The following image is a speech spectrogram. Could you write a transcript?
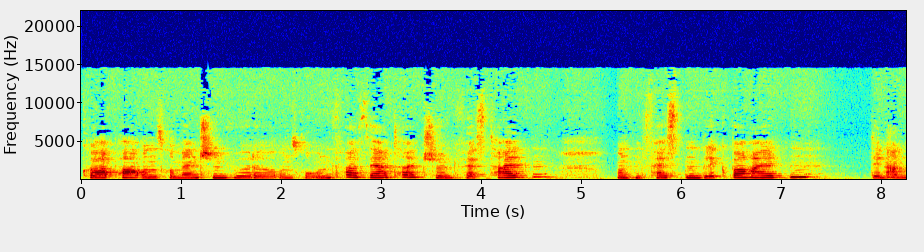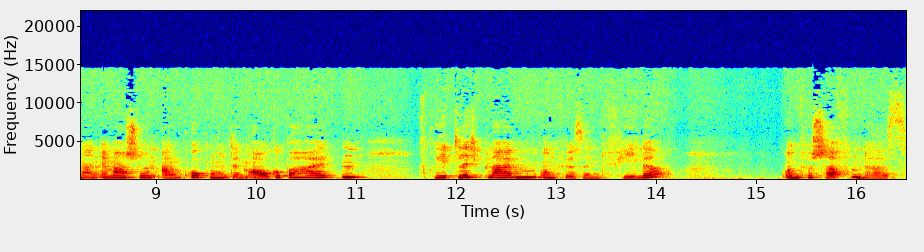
Körper, unsere Menschenwürde, unsere Unversehrtheit schön festhalten und einen festen Blick behalten, den anderen immer schön angucken und im Auge behalten, friedlich bleiben und wir sind viele und wir schaffen das.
